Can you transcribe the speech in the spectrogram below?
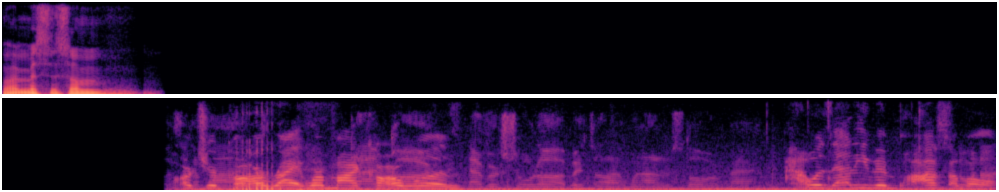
Am I missing some? Park your car right where my car was. Never showed up until I went out of the store, man. How is that even possible?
